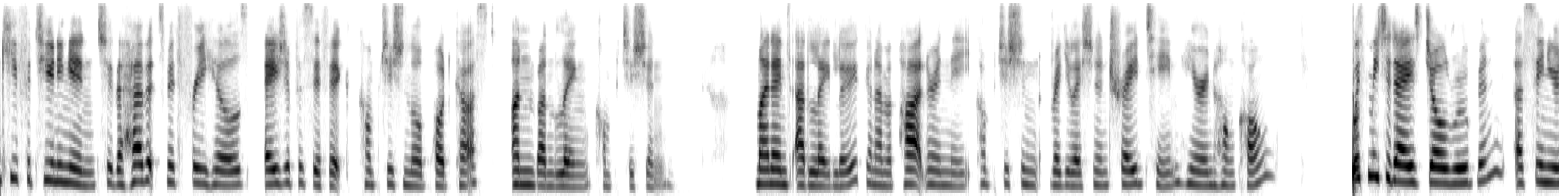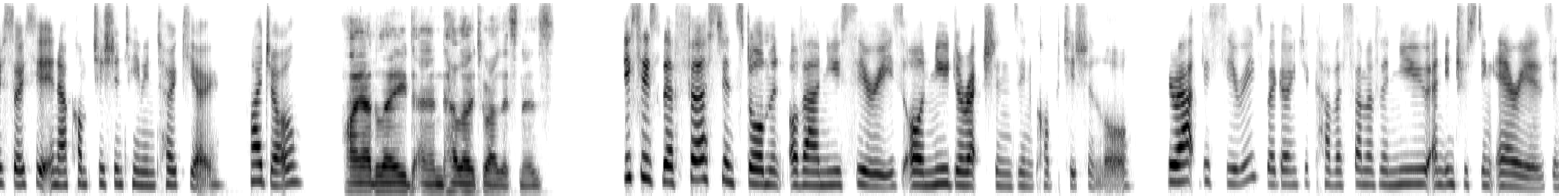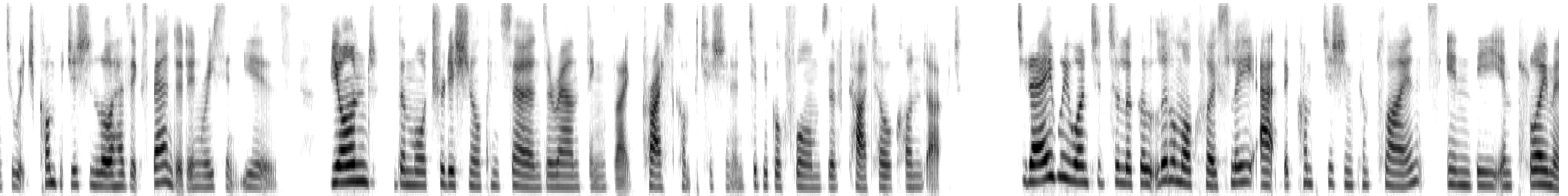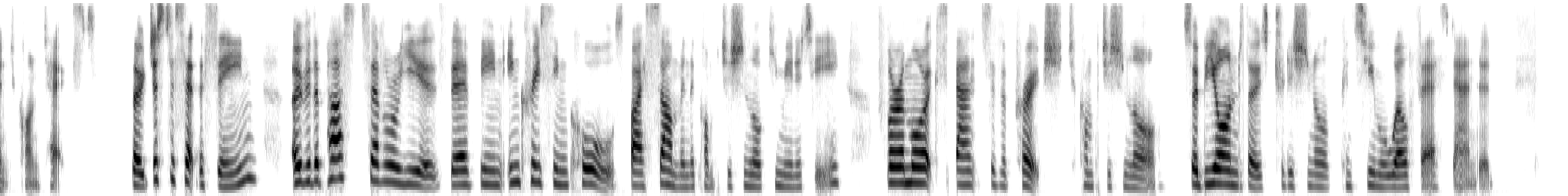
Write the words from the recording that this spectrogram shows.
Thank you for tuning in to the Herbert Smith Freehills Asia Pacific Competition Law Podcast, Unbundling Competition. My name's Adelaide Luke, and I'm a partner in the Competition Regulation and Trade team here in Hong Kong. With me today is Joel Rubin, a senior associate in our competition team in Tokyo. Hi, Joel. Hi, Adelaide, and hello to our listeners. This is the first instalment of our new series on new directions in competition law. Throughout this series, we're going to cover some of the new and interesting areas into which competition law has expanded in recent years, beyond the more traditional concerns around things like price competition and typical forms of cartel conduct. Today, we wanted to look a little more closely at the competition compliance in the employment context. So, just to set the scene, over the past several years, there have been increasing calls by some in the competition law community for a more expansive approach to competition law. So, beyond those traditional consumer welfare standard,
